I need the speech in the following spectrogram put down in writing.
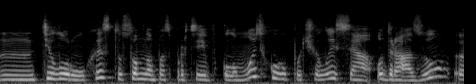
м, тілорухи стосовно паспортів Коломойського почалися одразу е,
